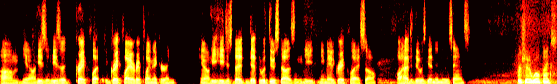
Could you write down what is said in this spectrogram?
um, you know, he's a, he's a great play, great player, great playmaker, and you know, he, he just did, did what Deuce does, and he he made a great play. So all I had to do was get it into his hands. Appreciate it, Will. Thanks.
